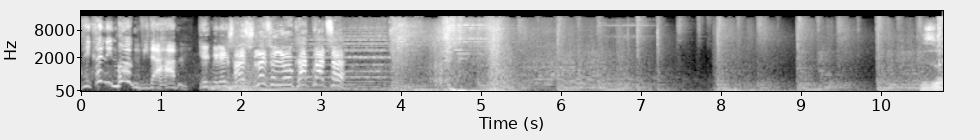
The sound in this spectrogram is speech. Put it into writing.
Wir können ihn morgen wieder haben. Gib mir den scheiß Schlüssel, du Kackbratze! So,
